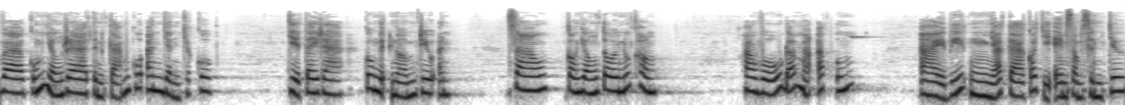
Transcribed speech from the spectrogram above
và cũng nhận ra tình cảm của anh dành cho cô. Chia tay ra, cô nghịch ngợm trêu anh. Sao? Còn giận tôi nữa không? Hoàng Vũ đó mặt ấp úng. Ai biết Nhã ca có chị em song sinh chứ?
